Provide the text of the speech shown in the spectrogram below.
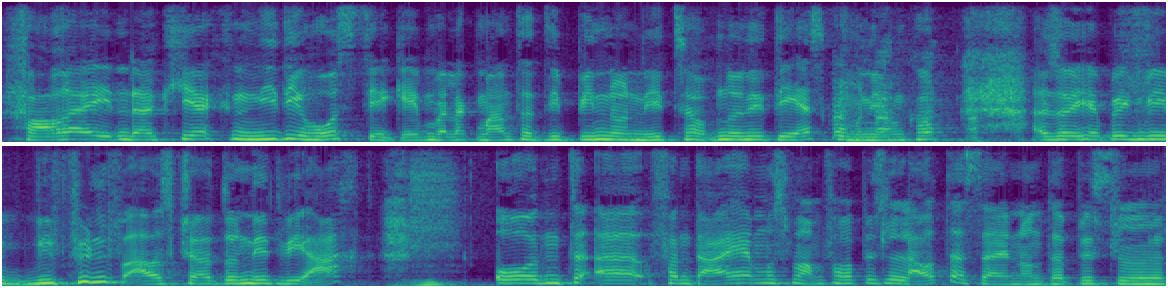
Pfarrer in der Kirche nie die Hostie geben, weil er gemeint hat, ich bin noch nicht, habe noch nicht die Erstkommunion gehabt. Also ich habe irgendwie wie fünf ausgeschaut und nicht wie acht. Und äh, von daher muss man einfach ein bisschen lauter sein und ein bisschen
